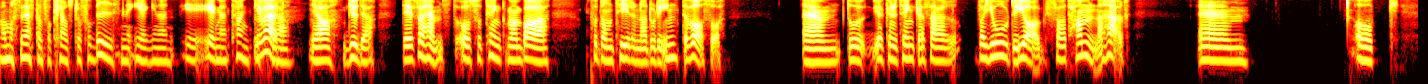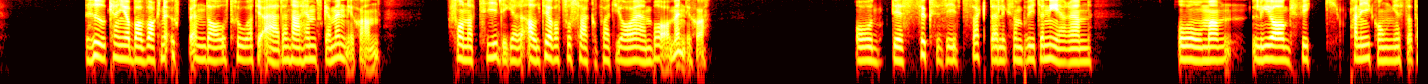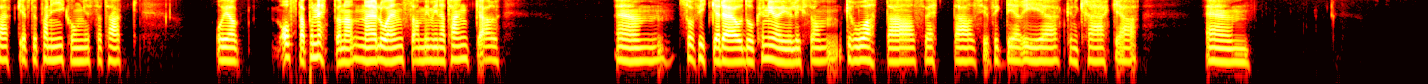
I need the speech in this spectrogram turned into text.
Man måste nästan få klaustrofobi i sina egna, e, egna tankevärld. Ja. ja, gud ja. Det är så hemskt. Och så tänker man bara på de tiderna då det inte var så. Um, då jag kunde tänka så här, vad gjorde jag för att hamna här? Um, och hur kan jag bara vakna upp en dag och tro att jag är den här hemska människan? Från att tidigare alltid ha varit så säker på att jag är en bra människa. Och det successivt sakta liksom bryter ner en. Och man, jag fick panikångestattack efter panikångestattack. Och jag, ofta på nätterna när jag låg ensam i mina tankar um, så fick jag det och då kunde jag ju liksom gråta, svettas, jag fick diarré, kunde kräka. Um,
